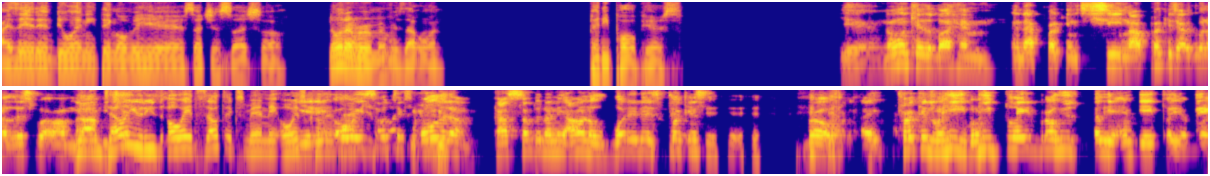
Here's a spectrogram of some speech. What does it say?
Isaiah didn't do anything over here, such and such." So no one ever remembers that one. Petty Paul Pierce. Yeah, no one cares about him and that Perkins. See, now Perkins got to go on a list with um. No, I'm telling you, these 08 Celtics, man, they always yeah, they coming always Celtics, all of them got something on it. I don't know what it is. Perkins, bro, like Perkins when he when he played, bro, he was barely an NBA player, but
